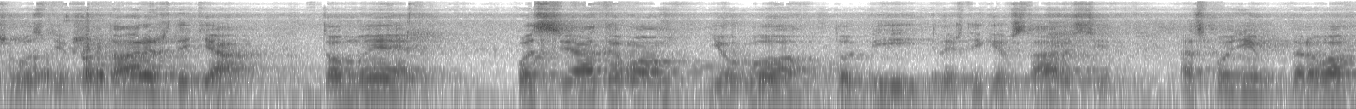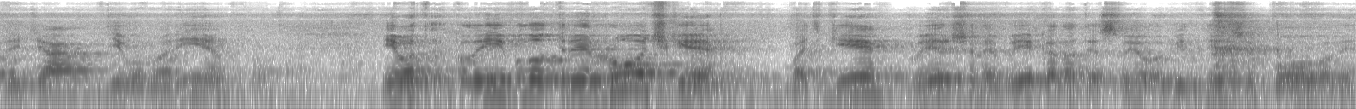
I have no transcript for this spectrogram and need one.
що Господи, якщо дариш дитя, то ми посвятимо його тобі. І лише тільки в старості. Господь їм дарував дитя, Діву Марію. І от коли їй було три рочки, батьки вирішили виконати свою обітницю Богові.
